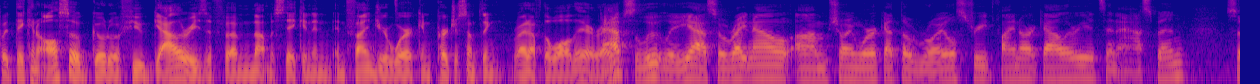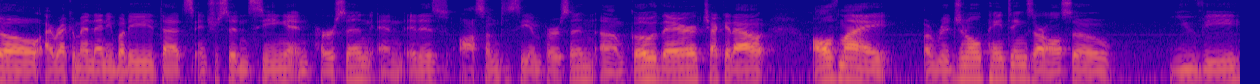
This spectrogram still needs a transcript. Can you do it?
but they can also go to a few galleries, if I'm not mistaken, and, and find your work and purchase something right off the wall there, right? Absolutely, yeah. So right now I'm showing work at the Royal Street Fine Art Gallery. It's in Aspen. So I recommend anybody that's interested in seeing it in person, and it is awesome to see in person. Um, go there, check it out. All of my original paintings are also UV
